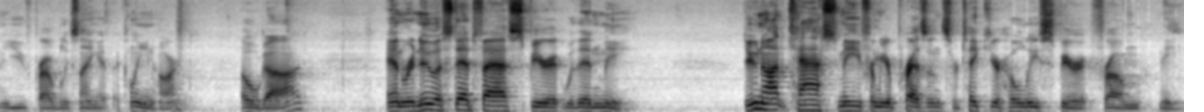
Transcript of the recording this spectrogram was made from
You've probably sang it, a clean heart, O God, and renew a steadfast spirit within me. Do not cast me from your presence or take your Holy Spirit from me.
